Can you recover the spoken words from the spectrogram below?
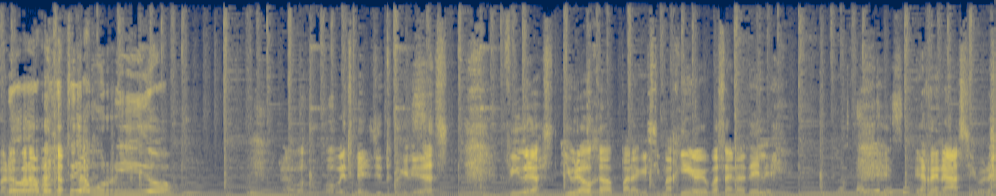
Pará, no, pará, porque pará. estoy aburrido. No, vos, vos me estás diciendo que le das fibras y una hoja para que se imagine lo que pasa en la tele. ¿No está bien eso? Es renazi, boludo.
